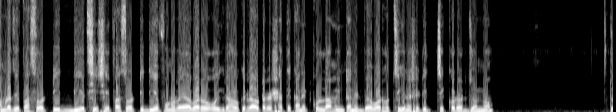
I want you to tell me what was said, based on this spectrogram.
আমরা যে পাসওয়ার্ডটি দিয়েছি, সেই পাসওয়ার্ডটি দিয়ে পুনরায় আবারও ওই গ্রাহকের রাউটারের সাথে কানেক্ট করলাম। ইন্টারনেট ব্যবহার হচ্ছে কিনা সেটি চেক করার জন্য। তো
